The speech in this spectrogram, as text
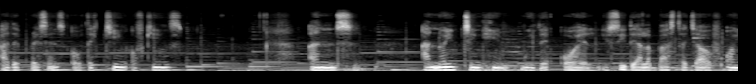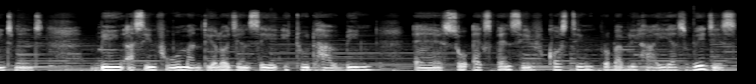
At the presence of the King of Kings. and anointing him with the oil. You see, the alabaster jar of ointment being a sinful woman, theologians say it would have been uh, so expensive, costing probably her year's wages,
